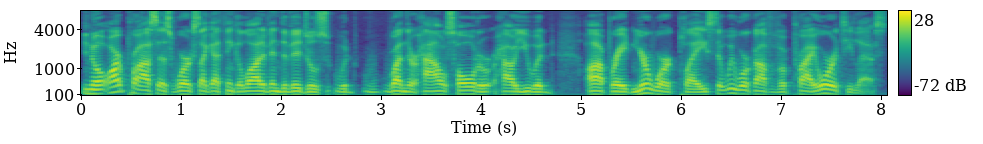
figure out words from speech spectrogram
you know, our process works like I think a lot of individuals would run their household or how you would operate in your workplace. That we work off of a priority list.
